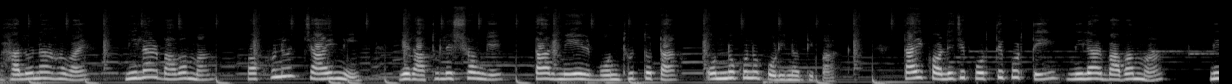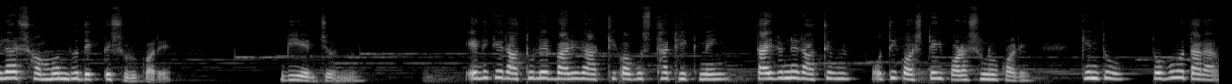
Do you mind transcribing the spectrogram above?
ভালো না হওয়ায় নীলার বাবা মা কখনো চায়নি যে রাতুলের সঙ্গে তার মেয়ের বন্ধুত্বটা অন্য কোনো পরিণতি পাক। তাই কলেজে পড়তে পড়তেই নীলার বাবা মা নীলার সম্বন্ধ দেখতে শুরু করে বিয়ের জন্য। এদিকে রাতুলের বাড়ির আর্থিক অবস্থা ঠিক নেই, তাই জন্য রাতুল অতি কষ্টেই পড়াশুনো করে। কিন্তু তবুও তারা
